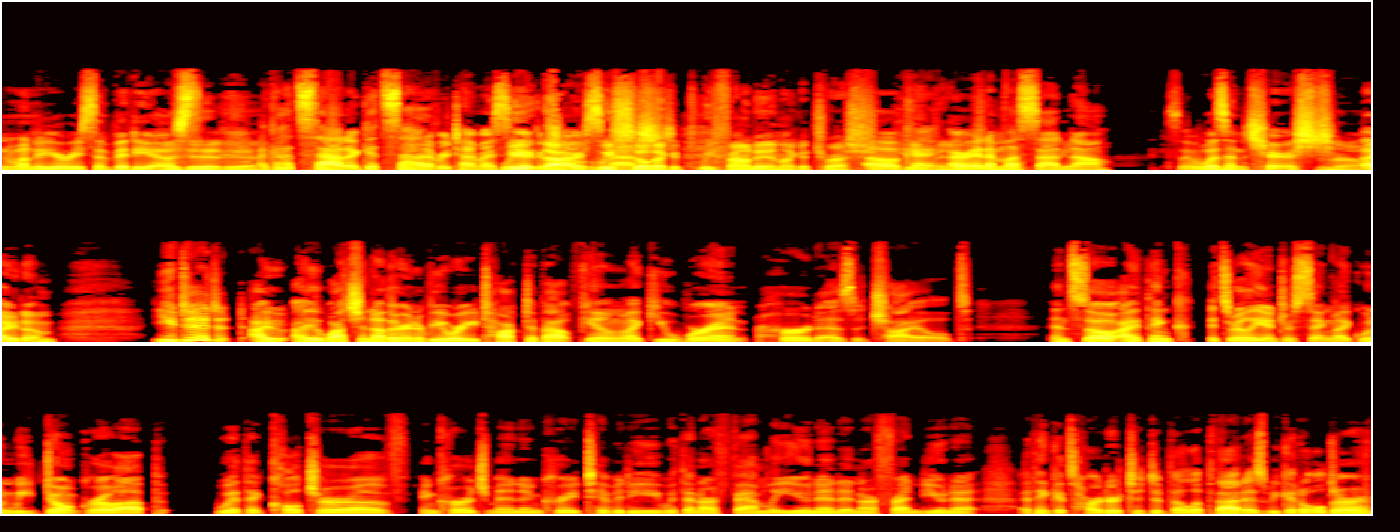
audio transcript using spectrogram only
in one of your recent videos. I did. Yeah, I got sad. I get sad every time I see we a guitar that, we smashed. that gu- we found it in like a trash. Oh, okay. All right. I'm less sad yeah. now. So it wasn't a cherished No. item. You did. I, I watched another interview where you talked about feeling like you weren't heard as a child. And so I think it's really interesting. Like when we don't grow up with a culture of encouragement and creativity within our family unit and our friend unit, I think it's harder to develop that as we get older.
